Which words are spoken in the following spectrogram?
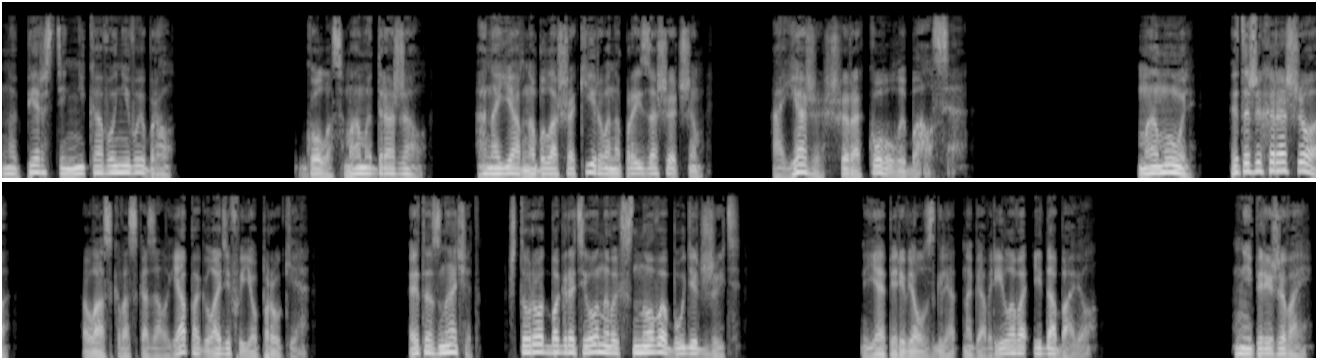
но перстень никого не выбрал. Голос мамы дрожал. Она явно была шокирована произошедшим, а я же широко улыбался. «Мамуль, это же хорошо!» — ласково сказал я, погладив ее по руке. «Это значит, что род Багратионовых снова будет жить». Я перевел взгляд на Гаврилова и добавил. «Не переживай,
